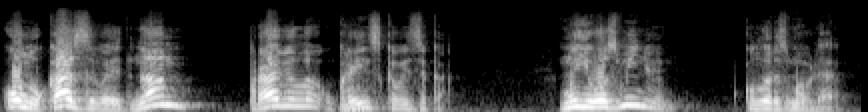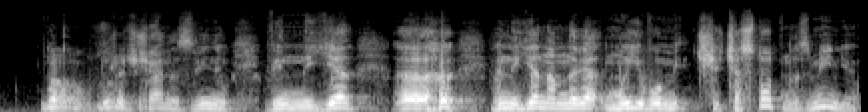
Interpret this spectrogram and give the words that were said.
Он указывает нам правила українського язика. Ми його змінюємо, коли розмовляємо. Да, Ну, дуже звичайно, змінюємо. Він не є, е, він не є нам нав'я... Ми його мі- ч- частотно змінюємо.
